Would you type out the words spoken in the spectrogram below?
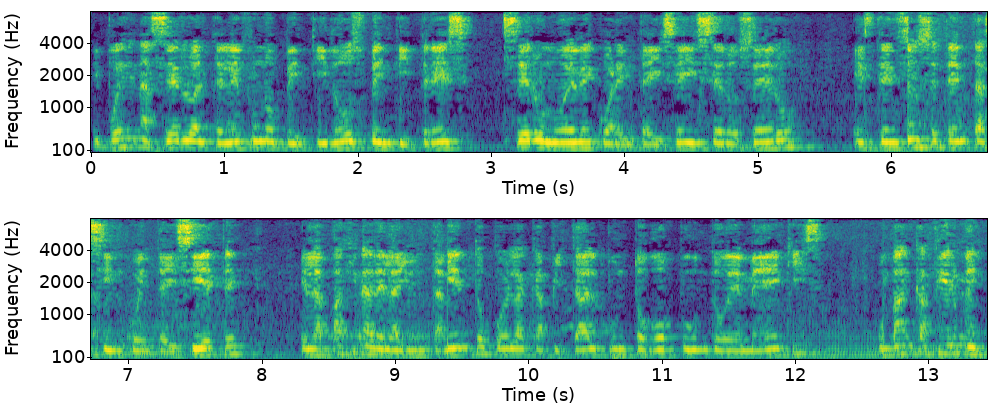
y pueden hacerlo al teléfono 2223 094600 extensión 7057 en la página del ayuntamiento pueblacapital.gov.mx o banca firme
